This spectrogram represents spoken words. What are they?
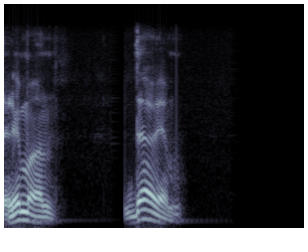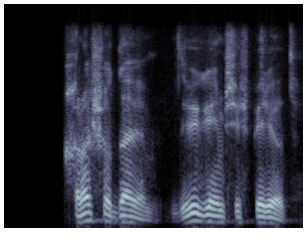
Лиман. Давим. Хорошо давим. Двигаемся вперед.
